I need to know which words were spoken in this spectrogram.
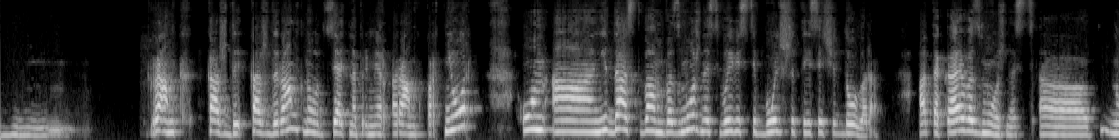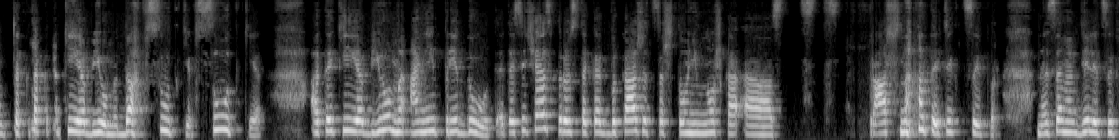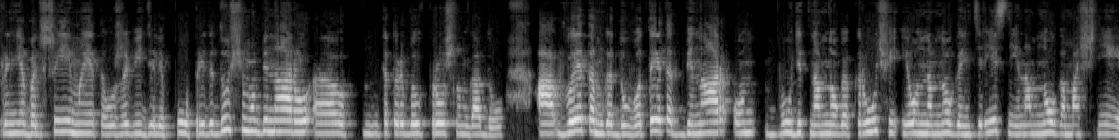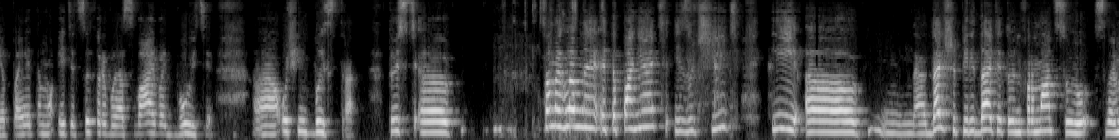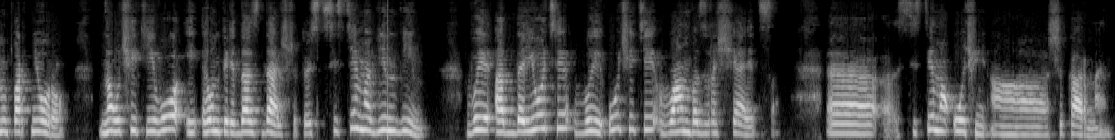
ранг, каждый, каждый ранг, ну вот взять, например, ранг партнер, он а, не даст вам возможность вывести больше тысячи долларов. А такая возможность, а, ну, так, так, такие объемы, да, в сутки, в сутки, а такие объемы, они придут. Это сейчас просто как бы кажется, что немножко а, страшно от этих цифр. На самом деле цифры небольшие, мы это уже видели по предыдущему бинару, а, который был в прошлом году. А в этом году вот этот бинар, он будет намного круче, и он намного интереснее, и намного мощнее. Поэтому эти цифры вы осваивать будете а, очень быстро. То есть э, самое главное – это понять, изучить и э, дальше передать эту информацию своему партнеру, научить его, и он передаст дальше. То есть система вин-вин. Вы отдаете, вы учите, вам возвращается. Э, система очень а, шикарная.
